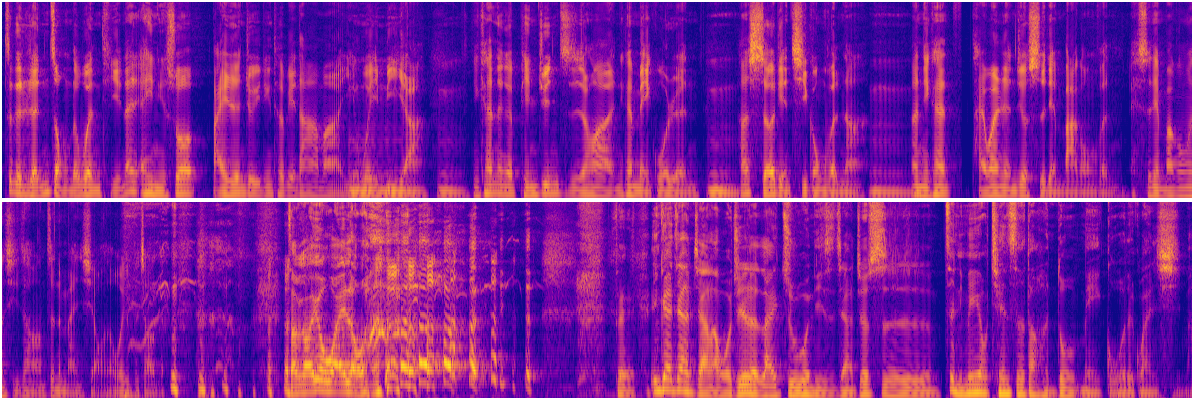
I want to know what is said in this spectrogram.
这个人种的问题，那哎，你说白人就一定特别大吗？也未必啊。嗯，你看那个平均值的话，你看美国人，嗯，他十二点七公分啊，嗯，那你看台湾人就十点八公分，哎，十点八公分其实好像真的蛮小的，我也不晓得。糟糕，又歪楼了。对，应该这样讲了。我觉得来猪问题是这样，就是这里面又牵涉到很多美国的关系嘛。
